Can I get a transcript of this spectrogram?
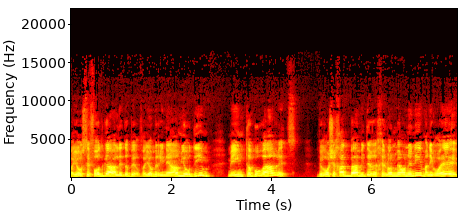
ויוסף עוד גאל לדבר, ויאמר הנה העם יורדים מעם טבור הארץ, וראש אחד בא מדרך אלון מעוננים, אני רואה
